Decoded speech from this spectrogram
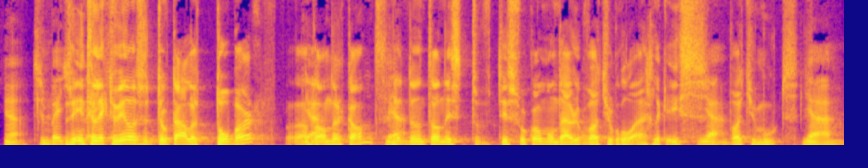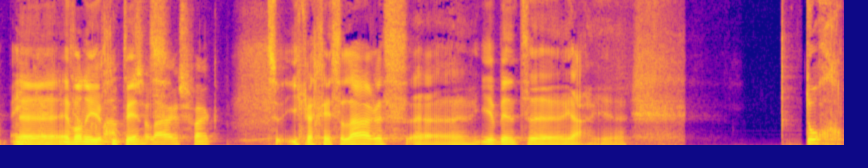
ja, het is een beetje... Dus intellectueel is een totale tobber aan Ja. de andere kant. Ja. Dan, dan is het, het is volkomen onduidelijk wat je rol eigenlijk is, Ja. wat je moet. Ja, en, je krijgt en wanneer je goed bent. salaris vaak. Je krijgt geen salaris. eh, je bent, eh, ja, je, toch.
